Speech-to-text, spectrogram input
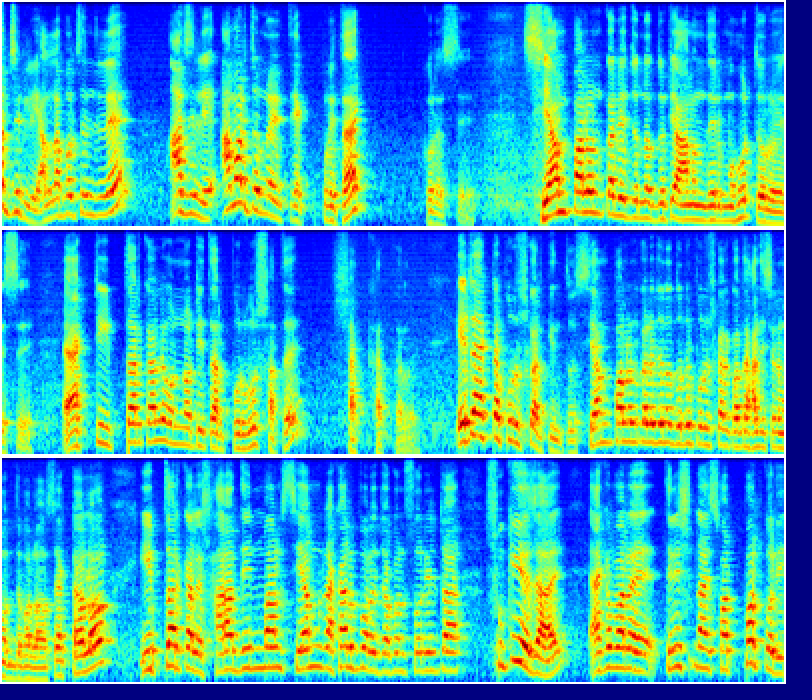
আজলি, আল্লাহ বলছেন লে আজলি আমার জন্য এই ত্যাগ পরিত্যাগ করেছে। সিয়াম পালনকারীর জন্য দুটি আনন্দের মুহূর্ত রয়েছে, একটি ইফতারকালে অন্যটি তার পূর্বর সাথে সাক্ষাৎকালে এটা একটা পুরস্কার কিন্তু, সিয়াম পালনকারীর জন্য দুটো পুরস্কারের কথা হাদিসের মধ্যে বলা হচ্ছে একটা হলো ইফতারকালে সারা দিন মান সিয়াম রাখার পরে যখন শরীরটা শুকিয়ে যায়, একেবারে তৃষ্ণায় ছটফট করি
